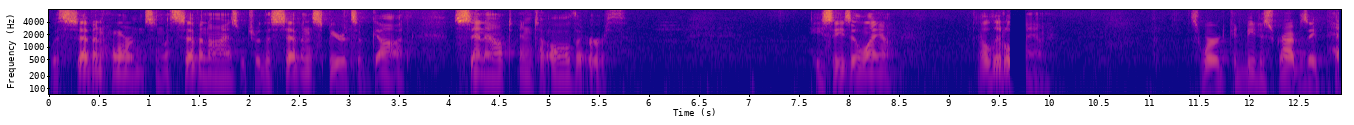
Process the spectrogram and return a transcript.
with seven horns and with seven eyes, which are the seven spirits of God sent out into all the earth. He sees a lamb, a little lamb. This word could be described as a pet,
